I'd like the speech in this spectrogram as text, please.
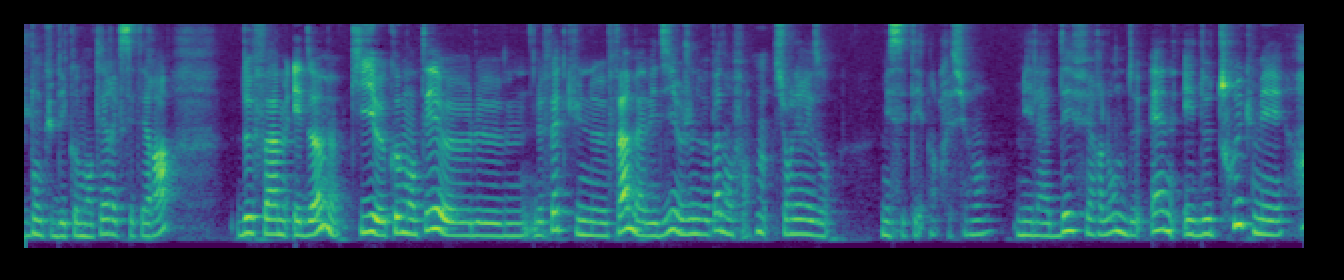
donc des commentaires, etc., de femmes et d'hommes qui euh, commentaient euh, le, le fait qu'une femme avait dit euh, Je ne veux pas d'enfant Mm. sur les réseaux. Mais c'était impressionnant. Mais la déferlante de haine et de trucs, mais. oh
